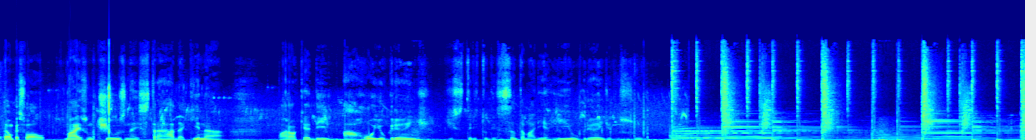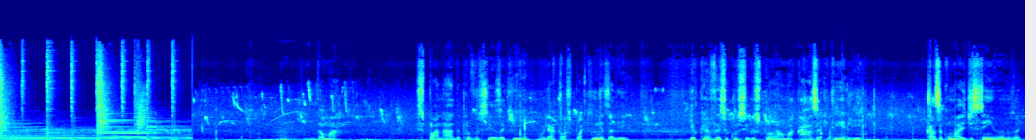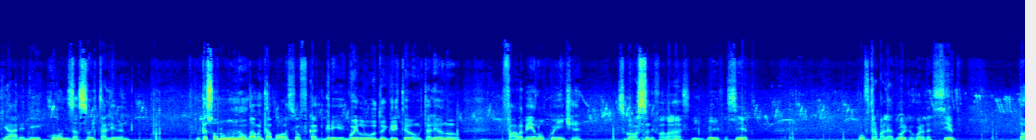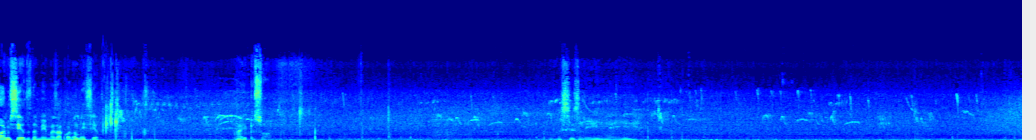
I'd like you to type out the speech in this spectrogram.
Então, pessoal, mais um Tios na Estrada aqui na paróquia de Arroio Grande, distrito de Santa Maria, Rio Grande do Sul. Vou dar uma esplanada para vocês aqui, olhar aquelas plaquinhas ali. E eu quero ver se eu consigo explorar uma casa que tem ali casa com mais de 100 anos aqui, área de colonização italiana. O pessoal não, não dá muita bola se eu ficar gueludo e gritão. O italiano fala bem eloquente, né? Eles gostam de falar assim, bem faceiro. Povo trabalhador que acorda cedo. Dorme cedo também, mas acorda bem cedo. Aí, pessoal. Vocês leem aí.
